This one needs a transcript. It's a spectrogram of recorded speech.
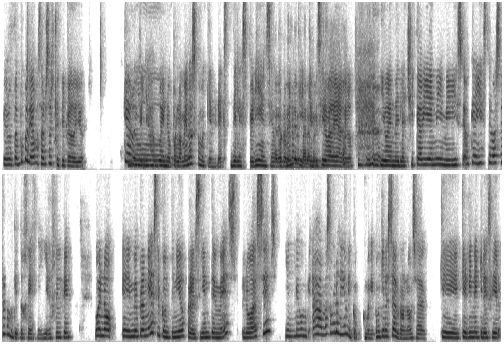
pero tampoco digamos haber certificado yo. ¿Qué hago yo? Ya, bueno, por lo menos como que de, la experiencia, por lo menos que, me sirva de algo. y bueno, y la chica viene y me dice, ok, este va a ser como que tu jefe. Y el jefe, bueno, eh, me planeas el contenido para el siguiente mes, ¿lo haces? Y yo digo, como que, ah, más o menos dígame como, como que cómo quiere hacerlo, ¿no? O sea, ¿qué, qué línea quiere decir?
